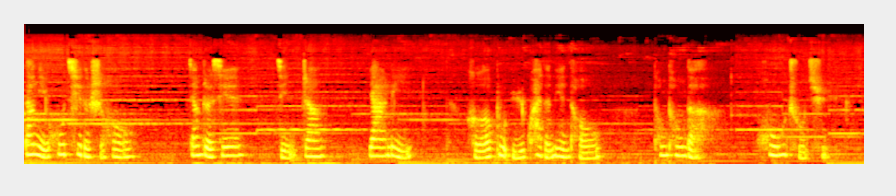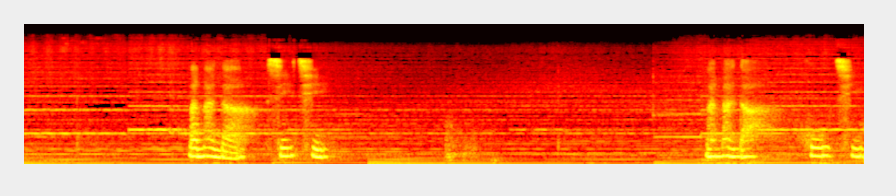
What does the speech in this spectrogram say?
当你呼气的时候，将这些紧张、压力和不愉快的念头，通通的呼出去。慢慢的吸气，慢慢的呼气，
